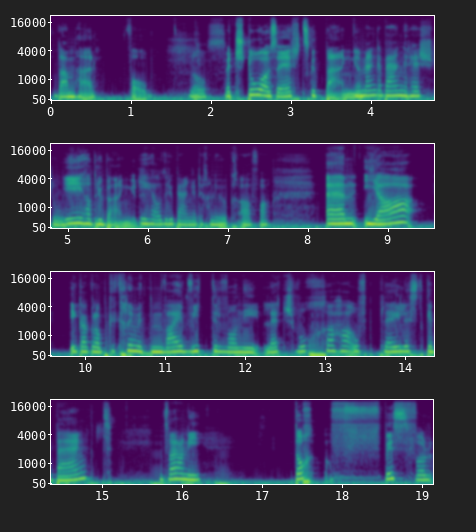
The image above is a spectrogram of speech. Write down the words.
Von dem her, voll. los. Willst du als erstes gleich Wie bangen? viele Banger hast du? Ich habe drei Banger. Ich habe drei Banger, da kann ich wirklich anfangen. Ähm, ja, ich gehe glaube ich mit dem Vibe weiter, den ich letzte Woche habe auf die Playlist gebankt Und zwar habe ich doch bis vor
